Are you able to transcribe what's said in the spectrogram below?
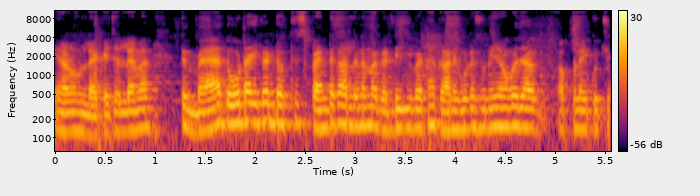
ਇਹਨਾਂ ਨੂੰ ਹੁਣ ਲੈ ਕੇ ਚੱਲਿਆ ਮੈਂ। ਤੇ ਮੈਂ 2.5 ਘੰਟੇ ਉੱਥੇ ਸਪੈਂਡ ਕਰ ਲੈਣਾ ਮੈਂ ਗੱਡੀ 'ਚ ਬੈਠਾ, ਗਾਣੇ ਗੁਣੇ ਸੁਣੀ ਜਾਊਂਗਾ ਜਾਂ ਆਪਣੇ ਕੁਝ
